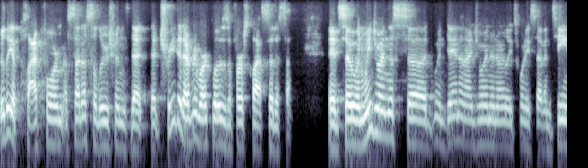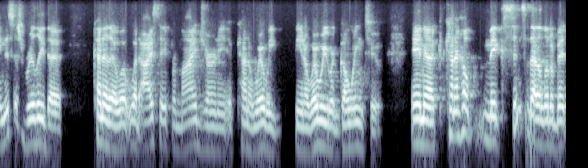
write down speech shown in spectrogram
really a platform, a set of solutions that, that treated every workload as a first class citizen. And so when we joined this, uh, when Dan and I joined in early 2017, this is really the kind of the what, what I say for my journey of kind of where we, you know, where we were going to. And uh, kind of help make sense of that a little bit.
